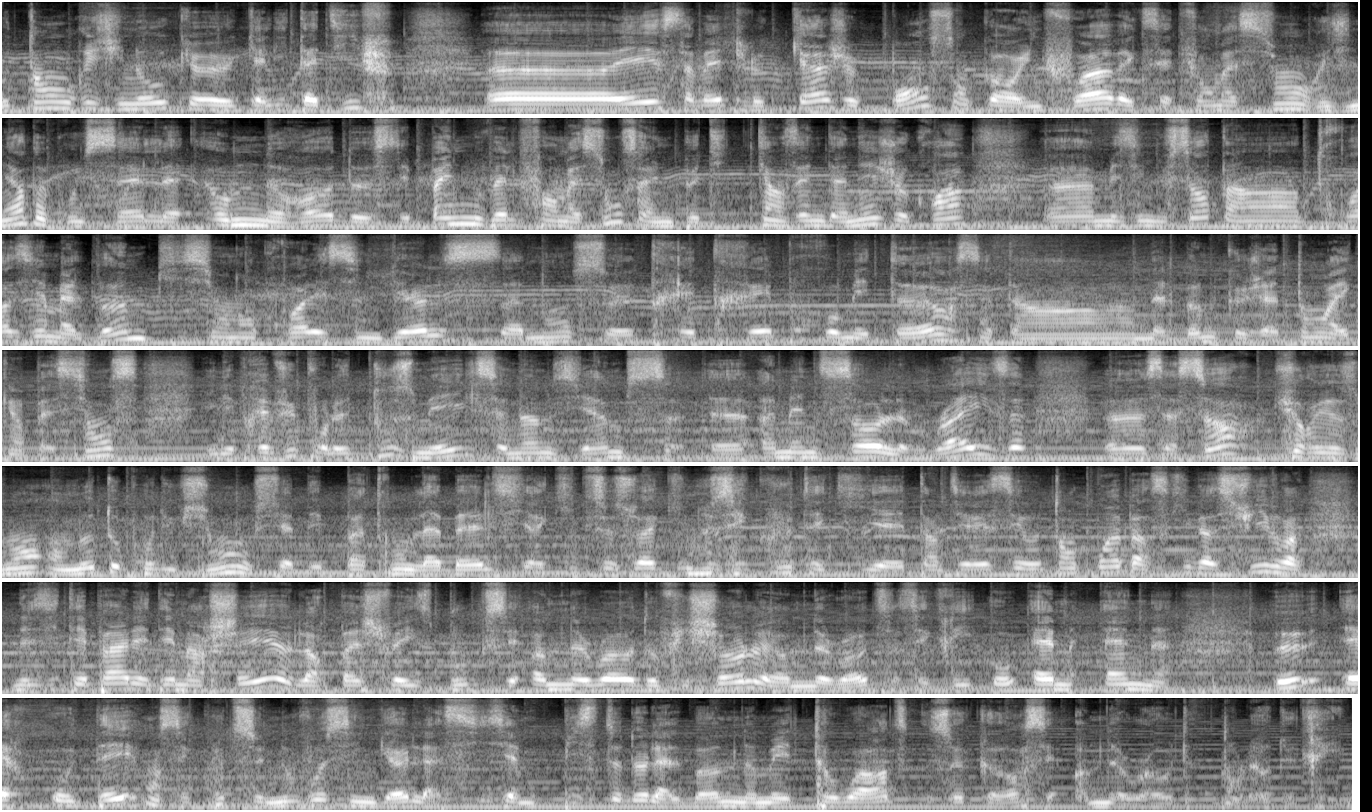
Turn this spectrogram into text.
autant originaux que qualitatifs. Euh, et ça va être le cas, je pense, encore une fois, avec cette formation originaire de Bruxelles, Omnerod. C'est pas une nouvelle formation, ça a une petite quinzaine d'années, je crois, euh, mais ils nous sortent un troisième album qui, si on en croit les singles, s'annonce très très prometteur. C'est un, album que j'attends avec impatience. Il est prévu pour le 12 mai, il se nomme The euh, Amen Soul Rise. Euh, ça sort curieusement en autoproduction, donc s'il y a des patrons de labels, s'il y a qui que ce soit qui nous écoute et qui est intéressé autant que moi par ce qui va suivre, n'hésitez pas à les démarcher. Leur page Facebook c'est On the Road Official, et On the Road ça s'écrit O-M-N. E-R-O-D, on s'écoute ce nouveau single, la sixième piste de l'album nommé Towards the Core, c'est On the Road dans l'heure du crime.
